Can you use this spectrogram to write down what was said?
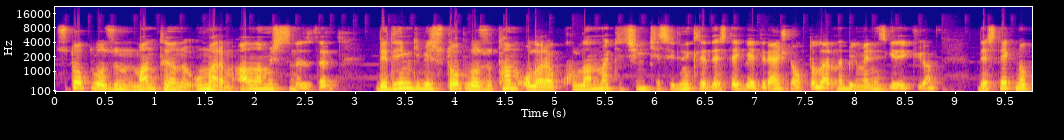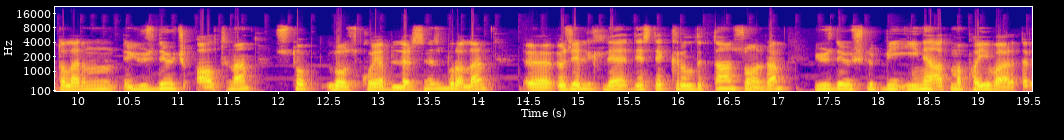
Stop loss'un mantığını umarım anlamışsınızdır. Dediğim gibi stop loss'u tam olarak kullanmak için kesinlikle destek ve direnç noktalarını bilmeniz gerekiyor. Destek noktalarının %3 altına stop loss koyabilirsiniz. Buralar e, özellikle destek kırıldıktan sonra %3'lük bir iğne atma payı vardır.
